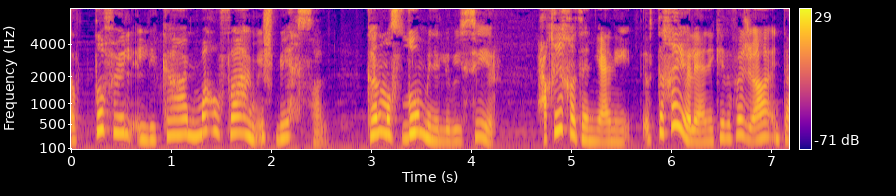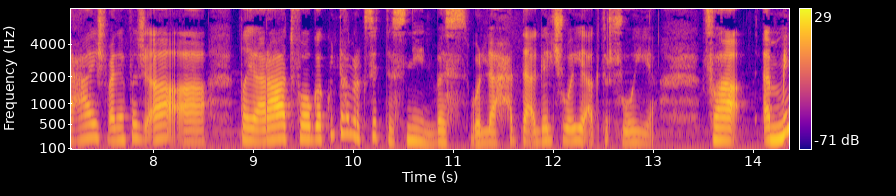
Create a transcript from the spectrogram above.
الطفل اللي كان ما هو فاهم إيش بيحصل كان مصدوم من اللي بيصير. حقيقة يعني تخيل يعني كذا فجأة أنت عايش بعدين فجأة آه طيارات فوقك كنت عمرك ست سنين بس ولا حتى أقل شوية أكتر شوية. فمن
